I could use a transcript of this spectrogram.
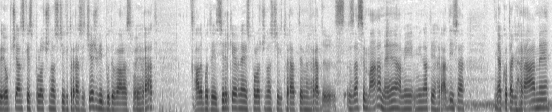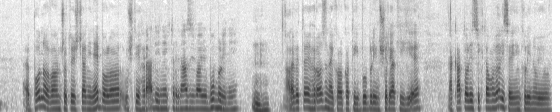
tej občianskej spoločnosti, ktorá si tiež vybudovala svoj hrad, alebo tej cirkevnej spoločnosti, ktorá ten hrad zase máme a my, my na tie hrady sa nejako tak hráme ponovom, čo tu ešte ani nebolo. Už tie hrady niektorí nazývajú bubliny. Mm-hmm. Ale to je hrozné, koľko tých bublín všelijakých je. A katolíci k tomu veľmi sa inklinujú.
